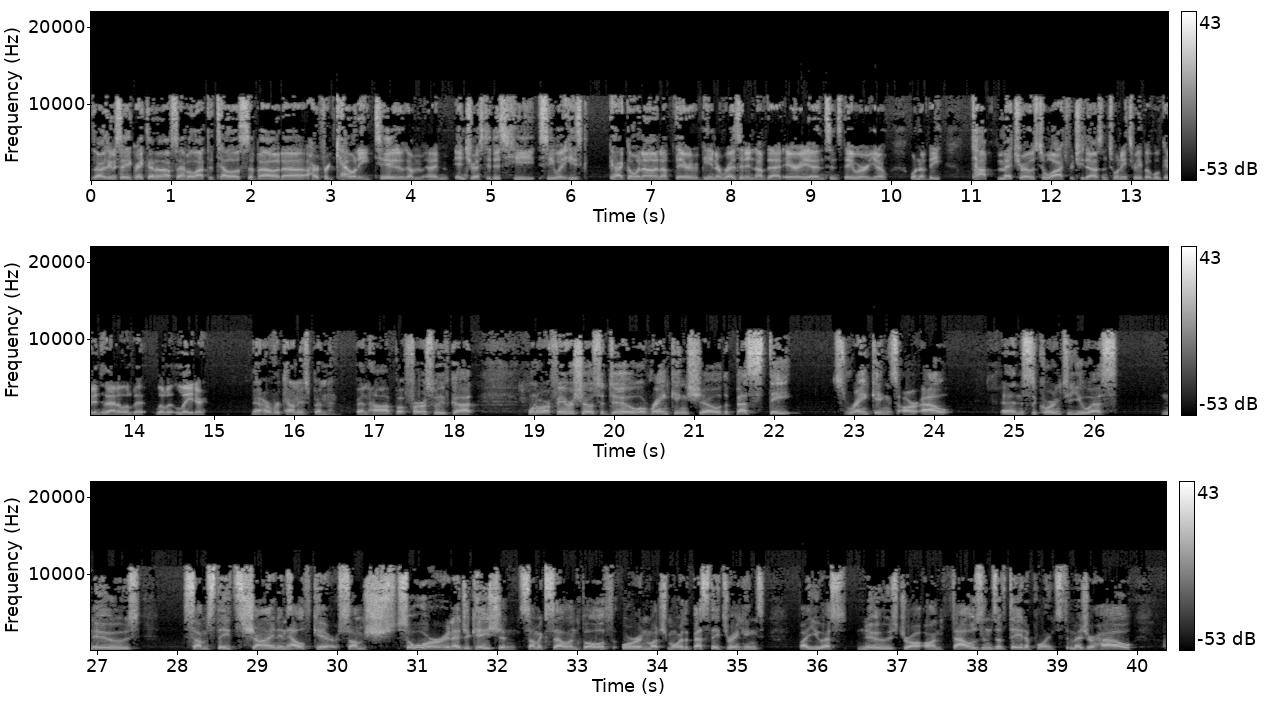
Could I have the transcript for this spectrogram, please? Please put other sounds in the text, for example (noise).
so I was going to say, Greg going to also have a lot to tell us about uh, Hartford County too. I'm, I'm interested to see see what he's got going on up there, being a resident of that area, and since they were, you know, one of the top metros to watch for 2023. But we'll get into that a little bit a little bit later. Yeah, Hartford County's been been hot, but first we've got one of our favorite shows to do, a ranking show. The best states rankings are out, and this is according to U.S. News. Some states shine in healthcare, some sh- soar in education, some excel in both or in much more. The best states rankings by U.S. News draw on thousands of data points to measure how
